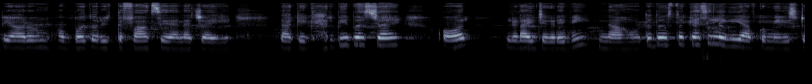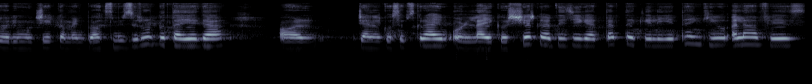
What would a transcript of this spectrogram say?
प्यार और मोहब्बत और इत्तेफाक से रहना चाहिए, ताकि घर भी बस जाए और लड़ाई झगड़े भी ना हो। तो दोस्तों, कैसी लगी आपको मेरी स्टोरी मुझे कमेंट बॉक्स में ज़रूर बताइएगा और चैनल को सब्सक्राइब और लाइक और शेयर कर दीजिएगा। तब तक के लिए थैंक यू अल्लाह हाफिज़।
